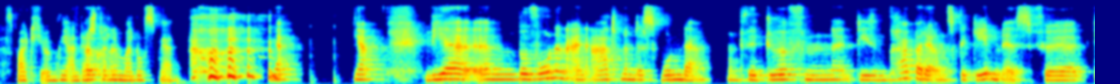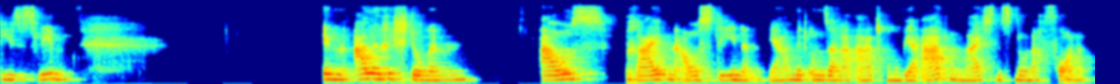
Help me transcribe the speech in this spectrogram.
das wollte ich irgendwie an der okay. Stelle mal loswerden. Ja, ja. wir ähm, bewohnen ein atmendes Wunder und wir dürfen diesen Körper, der uns gegeben ist für dieses Leben, in alle Richtungen ausbreiten, ausdehnen, ja, mit unserer Atmung. Wir atmen meistens nur nach vorne.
